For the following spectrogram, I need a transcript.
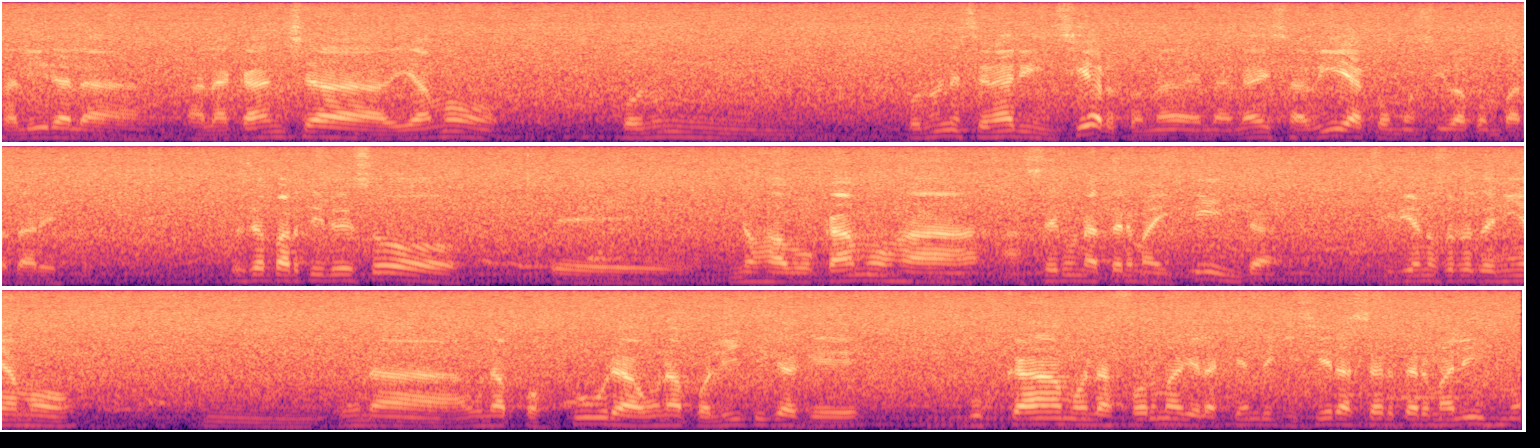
salir a la, cancha, digamos, con un, con un escenario incierto, nadie, sabía cómo se iba a compartir esto. Entonces a partir de eso nos abocamos a hacer una terma distinta. Si bien nosotros teníamos una, postura, una política que buscábamos la forma que la gente quisiera hacer termalismo.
